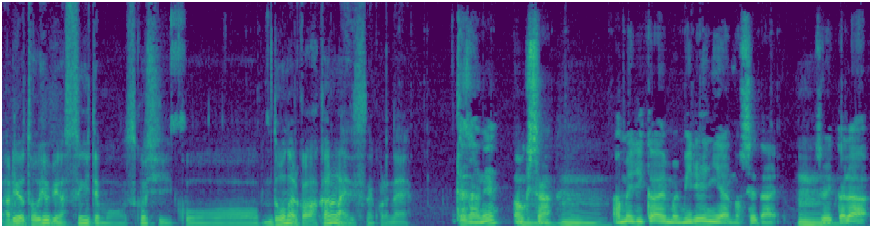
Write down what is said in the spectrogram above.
あるいは投票日が過ぎても少しこうどうなるかわからないですねこれね。ただね青木さん、うんうん、アメリカは今ミレニアの世代、うん、それから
